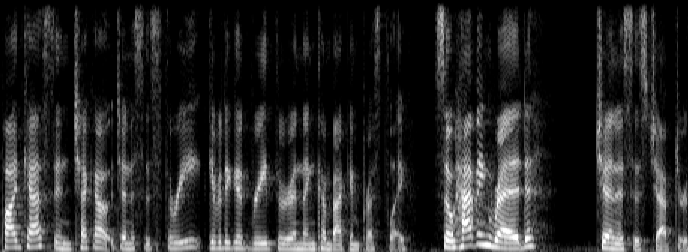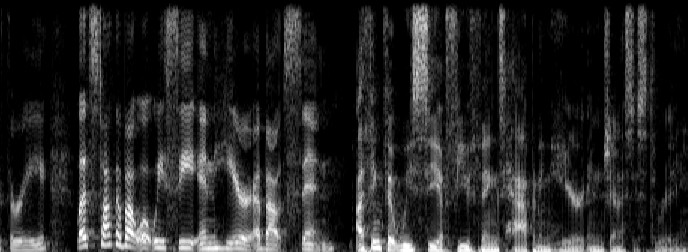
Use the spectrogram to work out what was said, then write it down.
podcast and check out Genesis 3, give it a good read through, and then come back and press play. So, having read Genesis chapter 3, let's talk about what we see in here about sin. I think that we see a few things happening here in Genesis 3.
